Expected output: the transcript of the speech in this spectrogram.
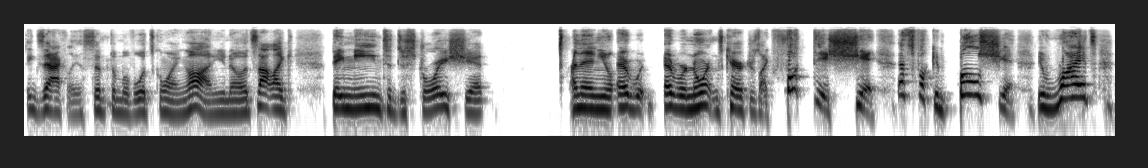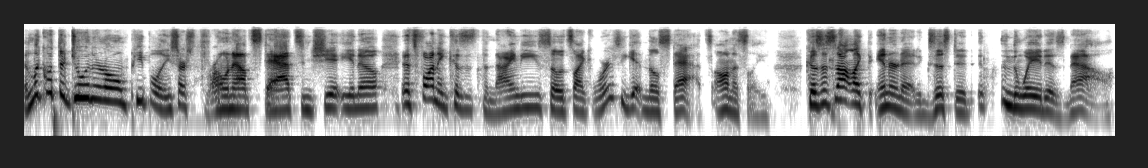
exactly a symptom of what's going on. You know, it's not like they mean to destroy shit. And then you know Edward Edward Norton's character's like, "Fuck this shit. That's fucking bullshit. The riots and look what they're doing to their own people." And he starts throwing out stats and shit. You know, and it's funny because it's the '90s, so it's like, where's he getting those stats? Honestly, because it's not like the internet existed in, the way it is now.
